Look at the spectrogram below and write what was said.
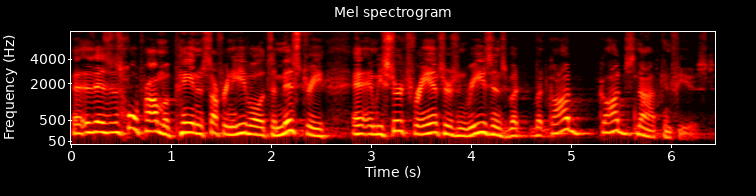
There's this whole problem of pain and suffering and evil. It's a mystery, and, and we search for answers and reasons, but, but God, God's not confused.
